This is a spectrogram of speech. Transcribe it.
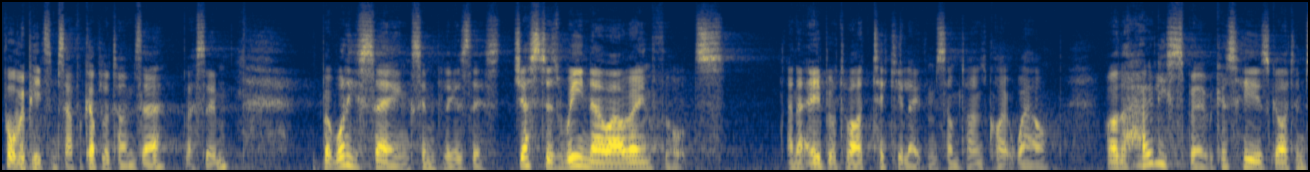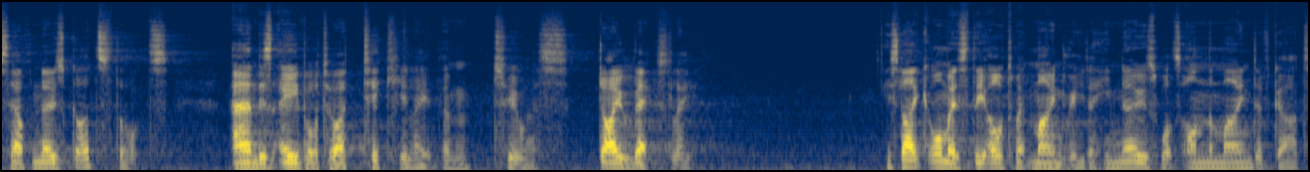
Paul repeats himself a couple of times there, bless him. But what he's saying simply is this just as we know our own thoughts and are able to articulate them sometimes quite well, well, the Holy Spirit, because he is God himself, knows God's thoughts and is able to articulate them to us directly He's like almost the ultimate mind reader. He knows what's on the mind of God,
